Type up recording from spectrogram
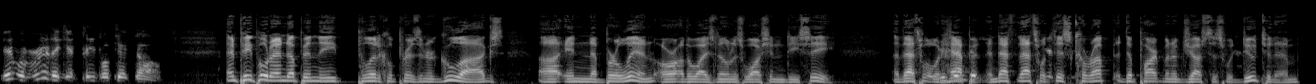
It would really get people ticked off. And people would end up in the political prisoner gulags uh, in uh, Berlin, or otherwise known as Washington D.C. Uh, that's what would happen, and that's that's what this corrupt Department of Justice would do to them,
